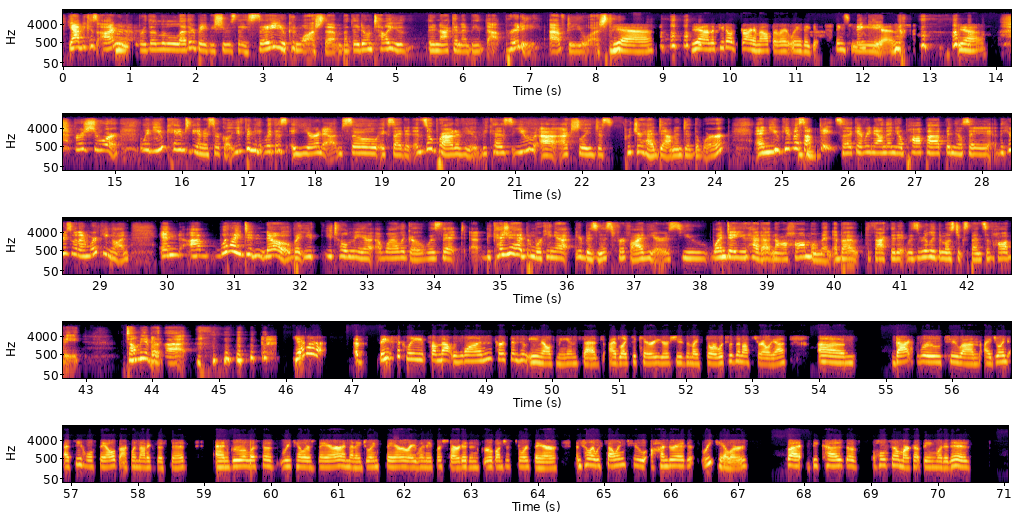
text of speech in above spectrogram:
Yeah, because I remember the little leather baby shoes. They say you can wash them, but they don't tell you they're not going to be that pretty after you wash them. Yeah. yeah. And if you don't dry them out the right way, they get stinky. stinky. And yeah. For sure. When you came to the inner circle, you've been with us a year and now. I'm so excited and so proud of you because you uh, actually just put your head down and did the work and you give us mm-hmm. updates. Like every now and then you'll pop up and you'll say, here's what I'm working on. And um, what I didn't know, but you you told me a, a while ago, was that uh, because you had been working at your business for five years, you one day you had an aha moment about the fact that it was really the most expensive hobby. Tell me about that. yeah, uh, basically from that one person who emailed me and said, "I'd like to carry your shoes in my store," which was in Australia. Um, that grew to um, I joined Etsy Wholesale back when that existed and grew a list of retailers there. And then I joined Faire right when they first started and grew a bunch of stores there until I was selling to 100 retailers. But because of wholesale markup being what it is,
